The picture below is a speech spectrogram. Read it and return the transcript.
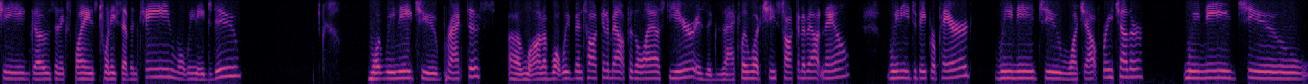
She goes and explains 2017, what we need to do, what we need to practice. A lot of what we've been talking about for the last year is exactly what she's talking about now. We need to be prepared. We need to watch out for each other. We need to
